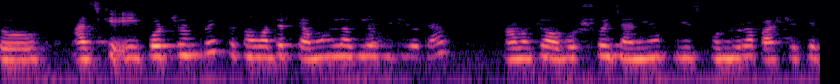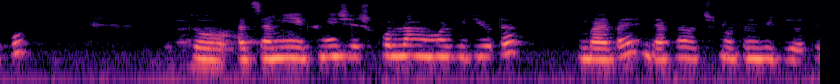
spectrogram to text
তো আজকে এই পর্যন্তই। তো তোমাদের কেমন লাগল ভিডিওটা? আমাকে অবশ্যই জানিও প্লিজ বন্ধুরা পাশে থেকো। তো আচ্ছা আমি এখানেই শেষ করলাম আমার ভিডিওটা। বাই বাই, দেখা হচ্ছে নতুন ভিডিওতে।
